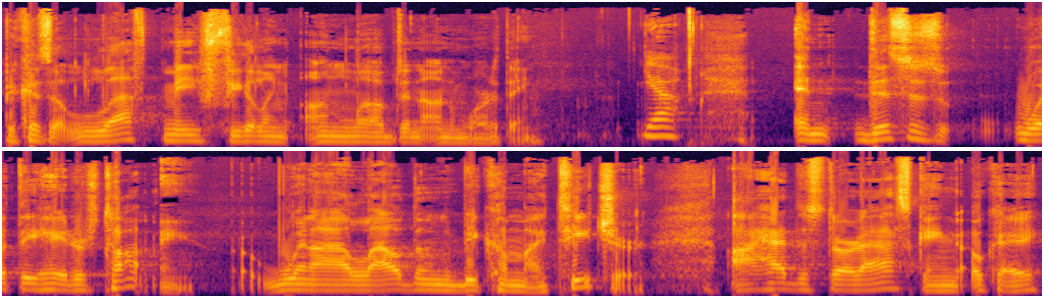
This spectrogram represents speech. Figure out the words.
because it left me feeling unloved and unworthy. Yeah. And this is what the haters taught me when I allowed them to become my teacher. I had to start asking, okay,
